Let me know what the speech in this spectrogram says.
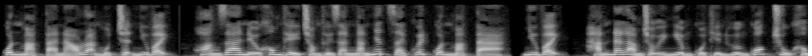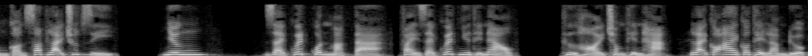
Quân mạc tà náo loạn một trận như vậy, hoàng gia nếu không thể trong thời gian ngắn nhất giải quyết quân mạc tà, như vậy, hắn đã làm cho uy nghiêm của thiên hương quốc chủ không còn sót lại chút gì. Nhưng, giải quyết quân mạc tà, phải giải quyết như thế nào? Thử hỏi trong thiên hạ, lại có ai có thể làm được?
